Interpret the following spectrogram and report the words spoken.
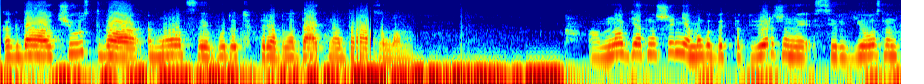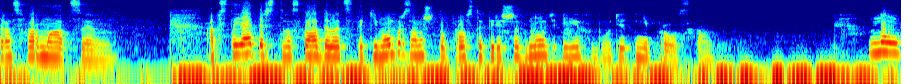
когда чувства, эмоции будут преобладать над разумом. А многие отношения могут быть подвержены серьезным трансформациям. Обстоятельства складываются таким образом, что просто перешагнуть их будет непросто. Ну,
